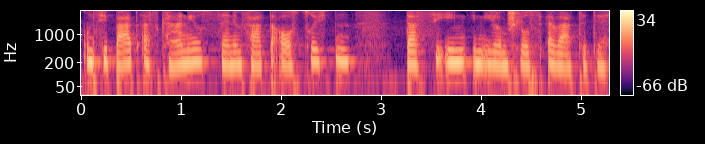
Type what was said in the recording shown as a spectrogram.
und sie bat Ascanius, seinem Vater auszurichten, dass sie ihn in ihrem Schloss erwartete.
